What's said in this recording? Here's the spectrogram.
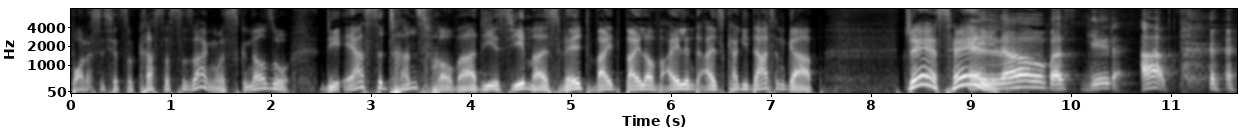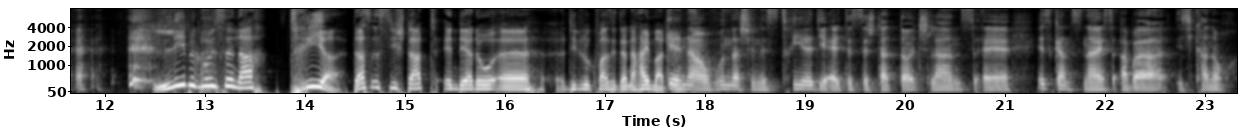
Boah, das ist jetzt so krass, das zu sagen. Was ist genau so? Die erste Transfrau war, die es jemals weltweit bei Love Island als Kandidatin gab. Jess, hey! Hello, was geht ab? Liebe Grüße nach Trier. Das ist die Stadt, in der du, äh, die du quasi deine Heimat Genau, wunderschönes Trier, die älteste Stadt Deutschlands. Äh, ist ganz nice, aber ich kann auch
